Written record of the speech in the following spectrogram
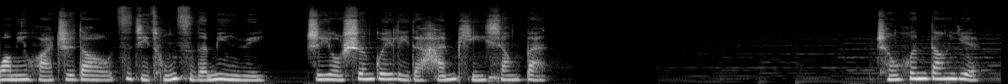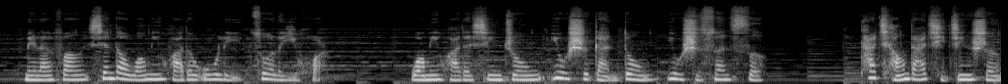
王明华知道自己从此的命运，只有深闺里的韩平相伴。成婚当夜，梅兰芳先到王明华的屋里坐了一会儿。王明华的心中又是感动又是酸涩，她强打起精神，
